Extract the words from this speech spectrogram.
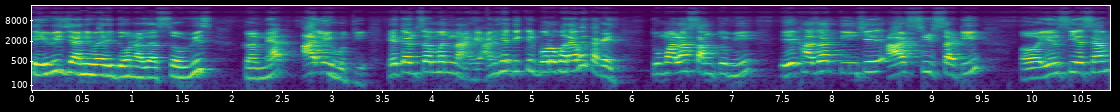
तेवीस जानेवारी दोन हजार सव्वीस करण्यात आली होती. हे त्यांचं म्हणणं आहे. आणि हे देखील बरोबर आहे बरं का काही तुम्हाला सांगतो मी एक हजार तीनशे आठ सीटसाठी एन सी एस एम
